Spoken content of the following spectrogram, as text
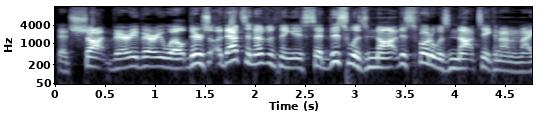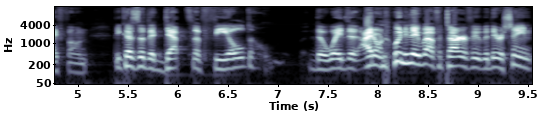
that's shot very, very well. There's that's another thing. It said this was not this photo was not taken on an iPhone because of the depth of field the way that I don't know anything about photography, but they were saying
